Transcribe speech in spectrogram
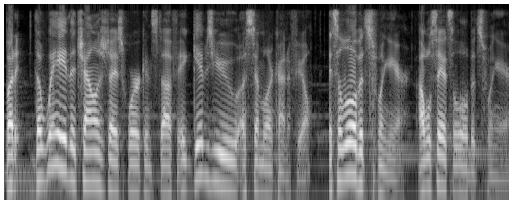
But the way the challenge dice work and stuff, it gives you a similar kind of feel. It's a little bit swingier. I will say it's a little bit swingier.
